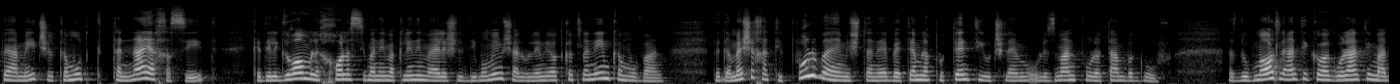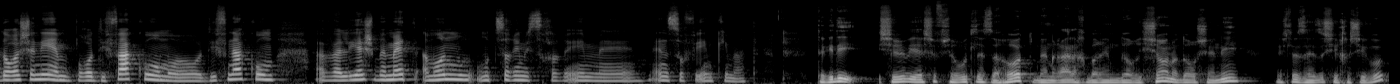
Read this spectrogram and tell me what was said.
פעמית של כמות קטנה יחסית, כדי לגרום לכל הסימנים הקליניים האלה של דימומים שעלולים להיות קטלניים כמובן. וגם משך הטיפול בהם משתנה בהתאם לפוטנטיות שלהם ולזמן פעולתם בגוף. אז דוגמאות לאנטיקואגולנטים מהדור השני הם ברודיפקום או דיפנקום, אבל יש באמת המון מוצרים מסחריים אה, אינסופיים כמעט. תגידי, שירלי, יש אפשרות לזהות בין רעל עכברים דור ראשון או דור שני? יש לזה איזושהי חשיבות?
